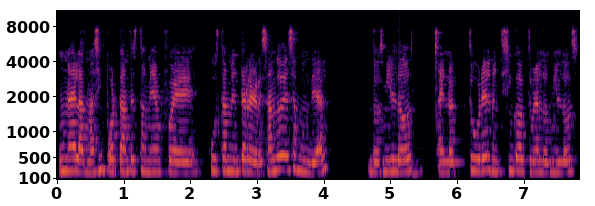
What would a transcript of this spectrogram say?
Una de las más importantes también fue justamente regresando de ese mundial, 2002, en octubre, el 25 de octubre del 2002,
